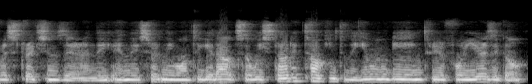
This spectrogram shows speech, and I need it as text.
restrictions there, and they and they certainly want to get out. So we started talking to the human being three or four years ago,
